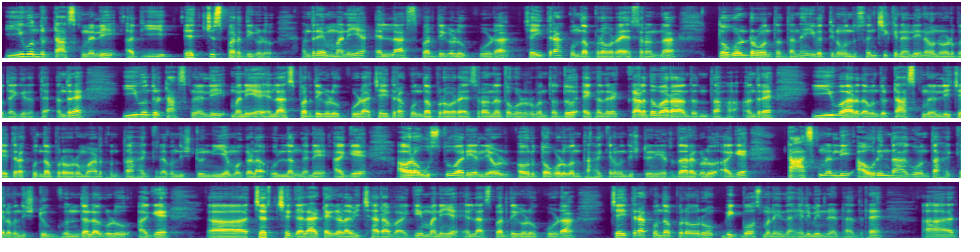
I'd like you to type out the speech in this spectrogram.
ಈ ಒಂದು ಟಾಸ್ಕ್ನಲ್ಲಿ ಅತಿ ಹೆಚ್ಚು ಸ್ಪರ್ಧಿಗಳು, ಅಂದರೆ ಮನೆಯ ಎಲ್ಲ ಸ್ಪರ್ಧಿಗಳು ಕೂಡ ಚೈತ್ರಾ ಕುಂದಪ್ರವರ ಹೆಸರನ್ನು ತೊಗೊಂಡಿರುವಂಥದ್ದನ್ನು ಇವತ್ತಿನ ಒಂದು ಸಂಚಿಕೆಯಲ್ಲಿ ನಾವು ನೋಡ್ಬೋದಾಗಿರುತ್ತೆ. ಅಂದರೆ ಈ ಒಂದು ಟಾಸ್ಕ್ನಲ್ಲಿ ಮನೆಯ ಎಲ್ಲ ಸ್ಪರ್ಧಿಗಳು ಕೂಡ ಚೈತ್ರ ಕುಂದಾಪುರ ಅವರ ಹೆಸರನ್ನು ತೊಗೊಂಡಿರುವಂಥದ್ದು. ಯಾಕಂದರೆ ಕಳೆದ ವಾರ ಆದಂತಹ, ಅಂದರೆ ಈ ವಾರದ ಒಂದು ಟಾಸ್ಕ್ನಲ್ಲಿ ಚೈತ್ರ ಕುಂದಾಪುರ ಅವರು ಮಾಡಿದಂತಹ ಕೆಲವೊಂದಿಷ್ಟು ನಿಯಮಗಳ ಉಲ್ಲಂಘನೆ, ಹಾಗೆ ಅವರ ಉಸ್ತುವಾರಿಯಲ್ಲಿ ಅವ್ರು, ಅವರು ತಗೊಳ್ಳುವಂತಹ ಕೆಲವೊಂದಿಷ್ಟು ನಿರ್ಧಾರಗಳು, ಹಾಗೆ ಟಾಸ್ಕ್ನಲ್ಲಿ ಅವರಿಂದ ಆಗುವಂತಹ ಕೆಲವೊಂದಿಷ್ಟು ಗೊಂದಲಗಳು, ಹಾಗೆ ಚರ್ಚೆ ಗಲಾಟೆಗಳ ವಿಚಾರವಾಗಿ ಮನೆಯ ಎಲ್ಲ ಸ್ಪರ್ಧಿಗಳು ಕೂಡ ಚೈತ್ರಾ ಕುಂದಾಪುರ ಅವರು ಬಿಗ್ ಬಾಸ್ ಮನೆಯಿಂದ ಎಲಿಮಿನೇಟ್ ಆದರೆ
